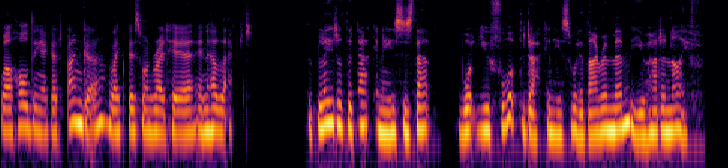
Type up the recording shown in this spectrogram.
while holding a katvanga, like this one right here, in her left. The blade of the Dakinis, is that what you fought the Dakinis with? I remember you had a knife.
